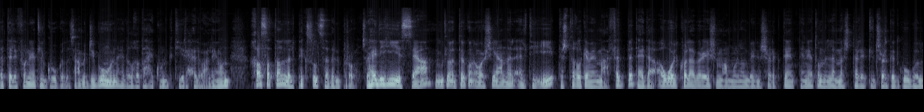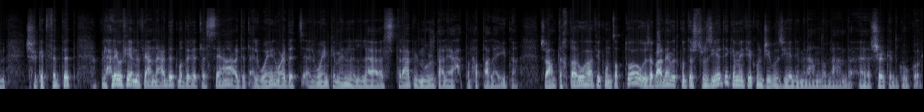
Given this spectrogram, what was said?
لتليفونات الجوجل. إذا عم تجيبوهم هذا الغطا حيكون كثير حلو عليهم خاصة للبيكسل 7 Pro so هذه هي الساعة. مثل ما قلت لكم أول شيء عندنا LTE بتشتغل كمان مع Fitbit هذا أول collaboration معمول لهم بين الشركتين اثنيناتهم من لما اشترت شركه جوجل شركة Fitbit والحلاوة فيها إنه في عندنا عدة موديلات للساعة عدة ألوان وعدة ألوان كمان لل strap الموجود عليها حتى نحطها على إيدنا. so عم تختاروها فيكم تظبطوها. وإذا بعدين بدكم تشتروا زيادة كمان فيكم تجيبوا زيادة من عندهم لعند آه، شركة جوجل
